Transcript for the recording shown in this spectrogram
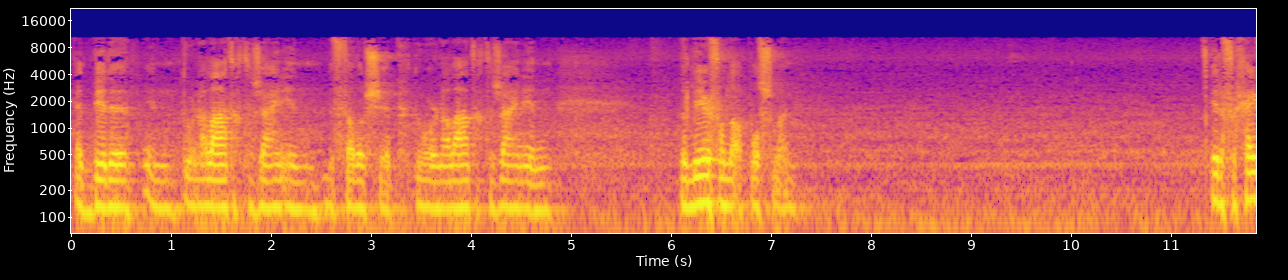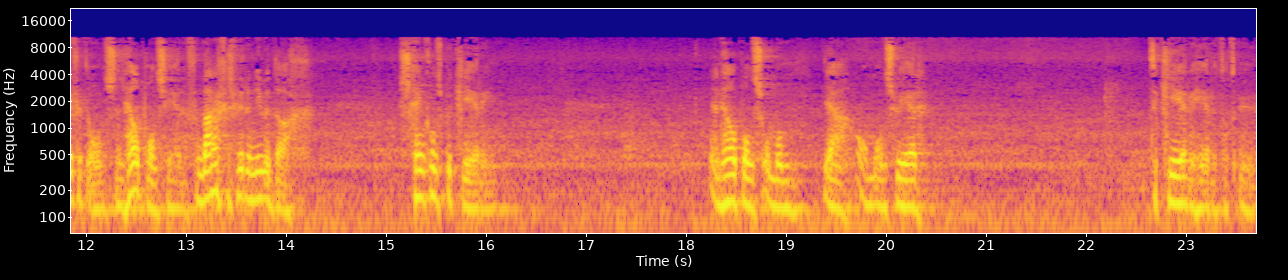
het bidden, in, door nalatig te zijn in de fellowship, door nalatig te zijn in de leer van de apostelen. Heer, vergeef het ons en help ons, Heer. Vandaag is weer een nieuwe dag. Schenk ons bekering. En help ons om, ja, om ons weer te keren, Heer, tot U.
